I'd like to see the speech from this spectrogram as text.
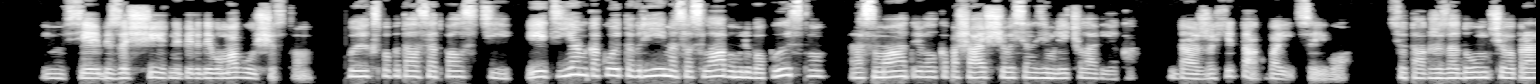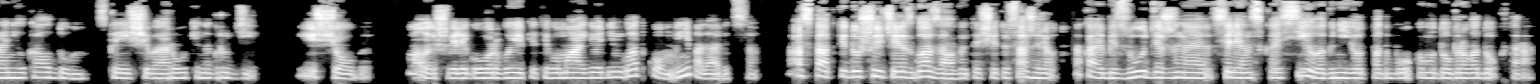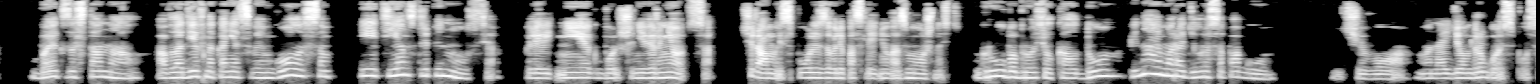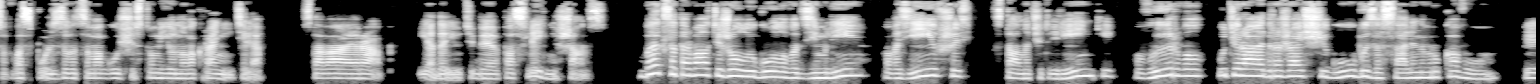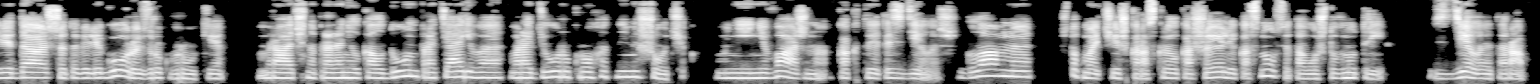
и мы все беззащитны перед его могуществом. Бэкс попытался отползти, и Этьен какое-то время со слабым любопытством рассматривал копошащегося на земле человека. Даже Хитак боится его. Все так же задумчиво проронил колдун, скрещивая руки на груди. Еще бы! Малыш Велигор выпьет его магию одним глотком и не подавится. Остатки души через глаза вытащит и сожрет. Такая безудержная вселенская сила гниет под боком у доброго доктора. Бэк застонал, овладев, наконец, своим голосом, и Этьен встрепенулся. Клеветник больше не вернется. Вчера мы использовали последнюю возможность. Грубо бросил колдун, пиная мародера сапогом. Ничего, мы найдем другой способ воспользоваться могуществом юного хранителя. Вставай, раб, я даю тебе последний шанс. Бэкс оторвал тяжелую голову от земли, повозившись, встал на четвереньки, вырвал, утирая дрожащие губы засаленным рукавом. «Передашь это Велигору из рук в руки», — мрачно проронил колдун, протягивая мародеру крохотный мешочек. «Мне не важно, как ты это сделаешь. Главное, чтоб мальчишка раскрыл кошель и коснулся того, что внутри. Сделай это, раб».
